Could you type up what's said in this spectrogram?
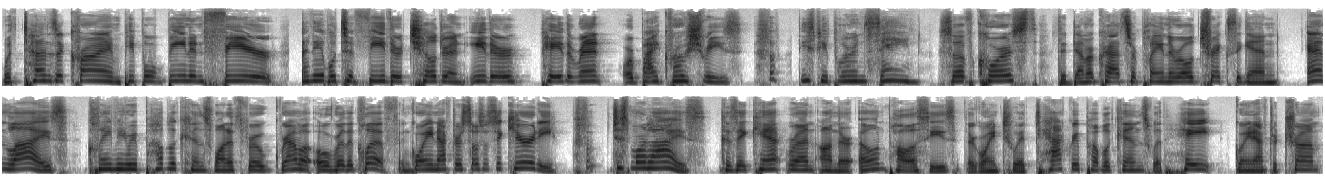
with tons of crime, people being in fear, unable to feed their children, either pay the rent or buy groceries. These people are insane. So, of course, the Democrats are playing their old tricks again and lies, claiming Republicans want to throw grandma over the cliff and going after Social Security. Just more lies because they can't run on their own policies. They're going to attack Republicans with hate, going after Trump,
